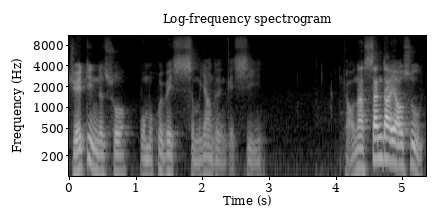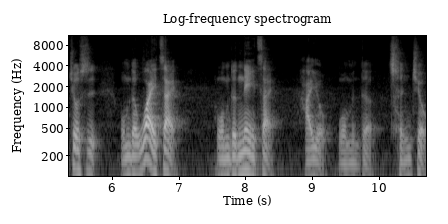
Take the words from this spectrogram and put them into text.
决定了说我们会被什么样的人给吸引？好，那三大要素就是我们的外在、我们的内在，还有我们的成就。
